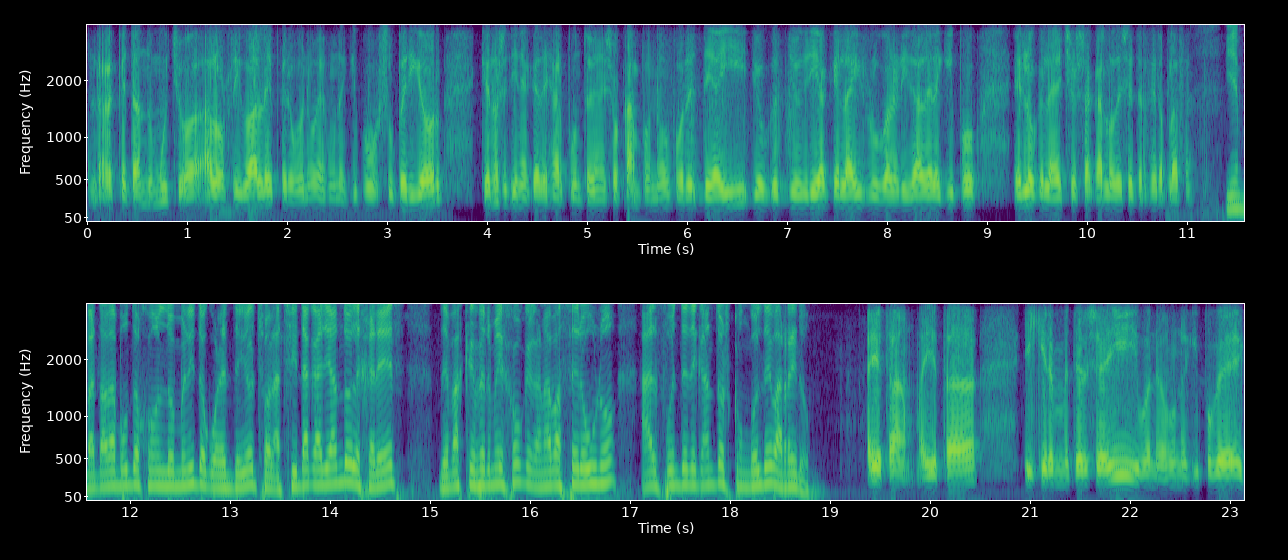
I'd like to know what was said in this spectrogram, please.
respetando mucho a, los rivales, pero bueno, es un equipo superior que no se tiene que dejar puntos en esos campos, ¿no? Por de ahí yo, yo diría que la irregularidad del equipo es lo que le ha hecho sacarlo de esa tercera plaza. Y empatada a puntos con Don Benito, 48, la Chita callando, el Jerez de Vázquez Bermejo, que ganaba 0-1 al Fuente de Cantos con gol de Barrero. Ahí está, ahí está y quieren meterse ahí. Bueno, es un equipo que,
